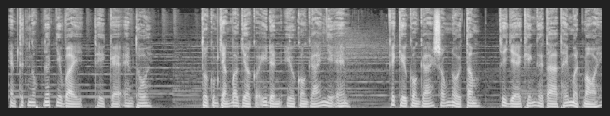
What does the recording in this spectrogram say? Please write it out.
Em thích ngốc nghếch như vậy thì kệ em thôi. Tôi cũng chẳng bao giờ có ý định yêu con gái như em. Cái kiểu con gái sống nội tâm chỉ dễ khiến người ta thấy mệt mỏi.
